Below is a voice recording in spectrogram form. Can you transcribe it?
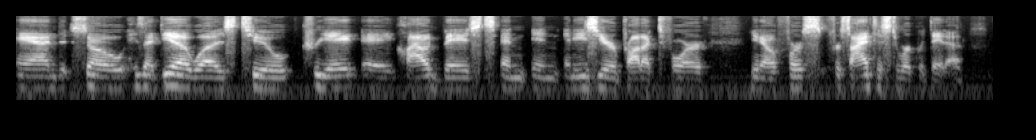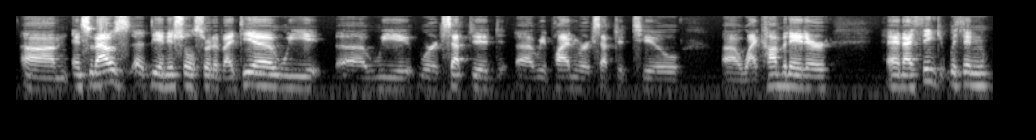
and so his idea was to create a cloud-based and, and an easier product for, you know, for, for scientists to work with data. Um, and so that was uh, the initial sort of idea. We uh, we were accepted. Uh, we applied and were accepted to uh, Y Combinator. And I think within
